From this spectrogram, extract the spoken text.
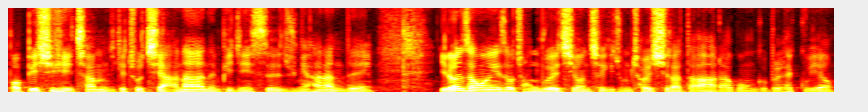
버핏이 참 이렇게 좋지 않아 하는 비즈니스 중에 하나인데 이런 상황에서 정부의 지원책이 좀 절실하다라고 언급을 했고요.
